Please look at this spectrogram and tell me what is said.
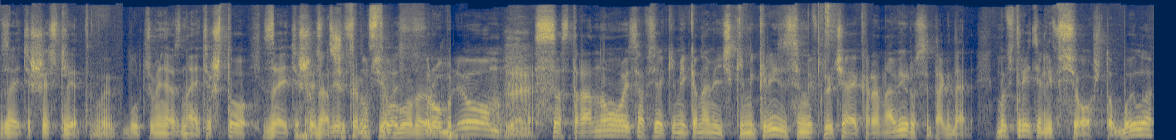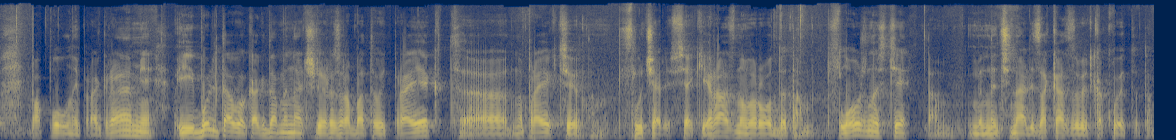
за эти шесть лет. Вы лучше меня знаете, что за эти шесть да, лет случилось года... с рублем, да. со страной, со всякими экономическими кризисами, включая коронавирус и так далее. Мы встретили все, что было по полной программе. И более того, когда мы начали разрабатывать проект, э, на проекте там, случались всякие разного рода там, сложности. Там, мы начинали заказывать какое-то там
